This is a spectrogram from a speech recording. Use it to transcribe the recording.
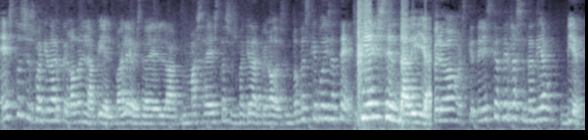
Esto se os va a quedar pegado en la piel, ¿vale? O sea, la masa esta se os va a quedar pegado Entonces, ¿qué podéis hacer? 100 sentadillas Pero vamos, que tenéis que hacer las sentadillas bien.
